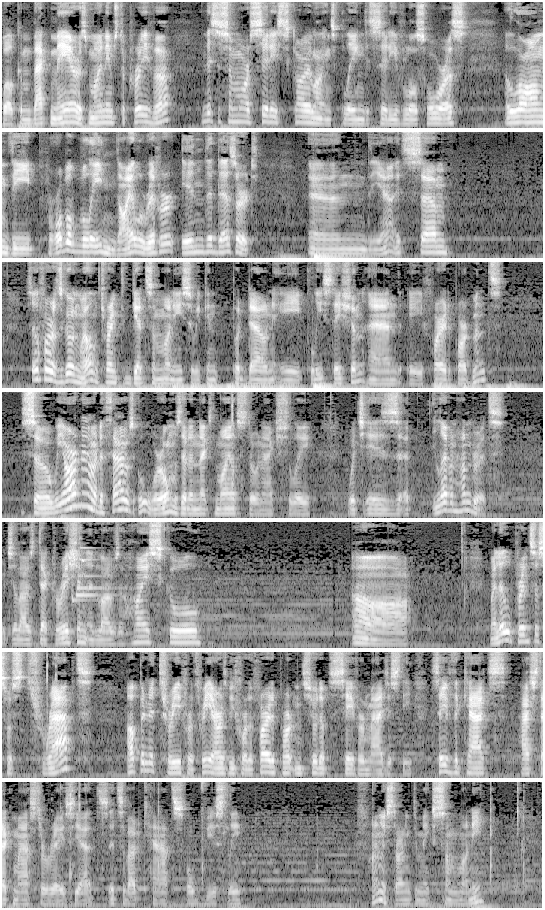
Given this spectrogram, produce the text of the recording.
Welcome back, Mayors. My name's Tokryva, and this is some more city skylines playing the city of Los Horus along the probably Nile River in the desert. And yeah, it's um so far it's going well. I'm trying to get some money so we can put down a police station and a fire department. So we are now at a thousand. Oh, we're almost at the next milestone actually, which is at 1100 which allows decoration. It allows a high school. Ah, my little princess was trapped up in a tree for three hours before the fire department showed up to save her majesty. Save the cats. Hashtag master race. Yeah, it's, it's about cats, obviously. Finally starting to make some money.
